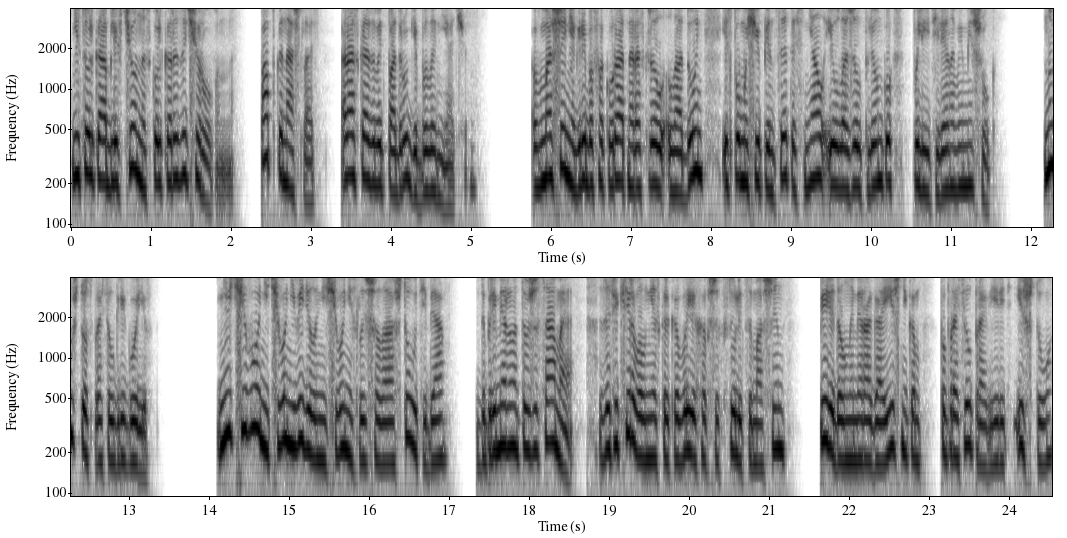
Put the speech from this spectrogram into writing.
не столько облегченно, сколько разочарованно. Папка нашлась, рассказывать подруге было не о чем. В машине Грибов аккуратно раскрыл ладонь и с помощью пинцета снял и уложил пленку в полиэтиленовый мешок. «Ну что?» — спросил Григорьев. «Ничего, ничего не видела, ничего не слышала. А что у тебя?» «Да примерно то же самое. Зафиксировал несколько выехавших с улицы машин, передал номера гаишникам, попросил проверить. И что?»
